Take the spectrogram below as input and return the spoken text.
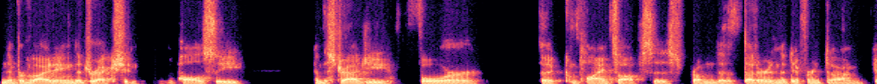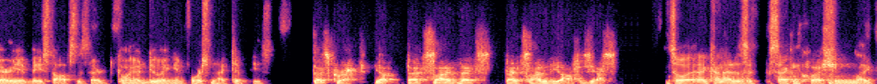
and then providing the direction, the policy, and the strategy for the compliance offices from the that are in the different um, area-based offices that are going on doing enforcement activities. That's correct. Yeah, that side. That's that side of the office. Yes. So I, kind of had a second question, like,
